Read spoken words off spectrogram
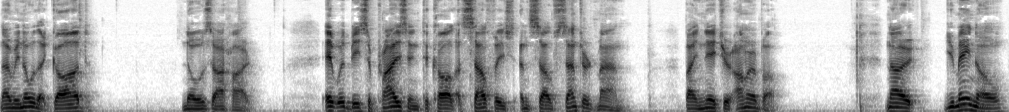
Now we know that God knows our heart. It would be surprising to call a selfish and self centered man by nature honorable. Now, you may know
